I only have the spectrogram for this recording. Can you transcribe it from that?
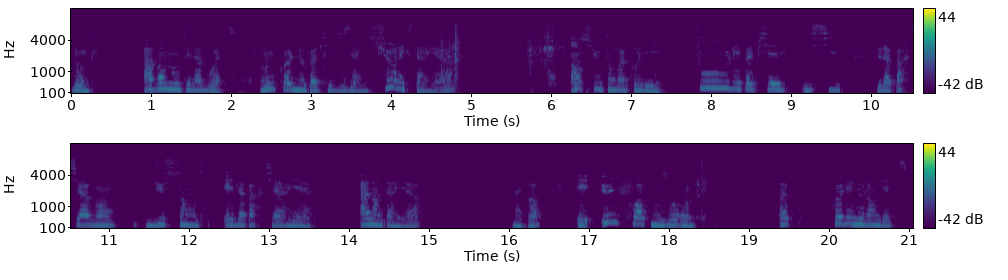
Donc, avant de monter la boîte, on colle nos papiers design sur l'extérieur. Ensuite, on va coller tous les papiers ici de la partie avant, du centre et de la partie arrière à l'intérieur. D'accord? Et une fois que nous aurons collé nos languettes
